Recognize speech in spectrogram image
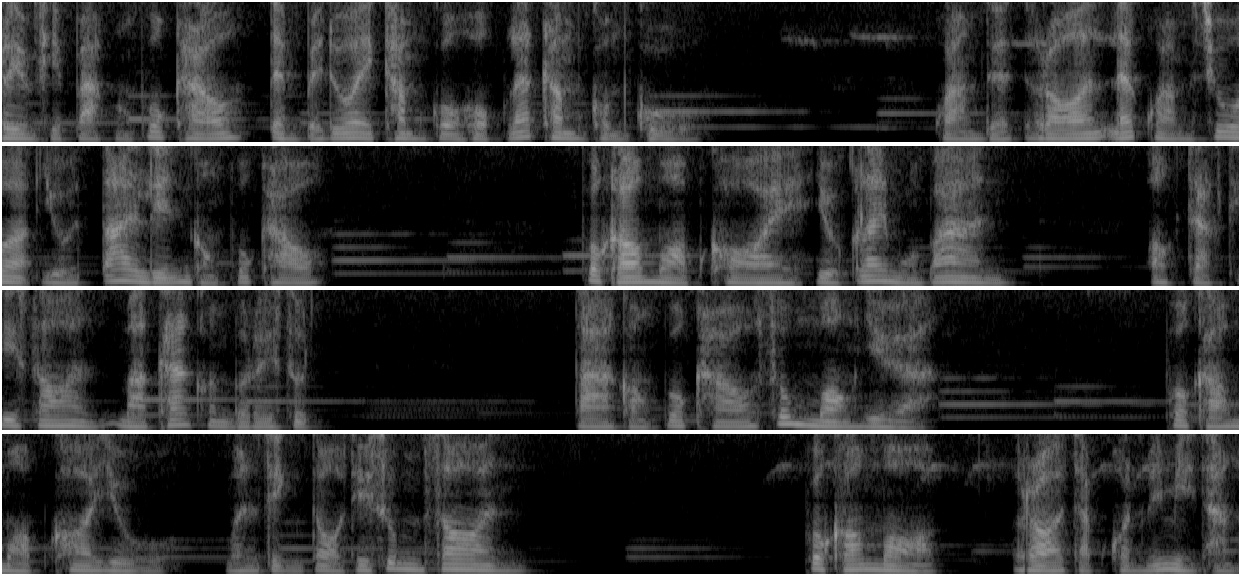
ริมฝีปากของพวกเขาเต็มไปด้วยคำโกหกและคำข่มขู่ ความเดือดร้อนและความชั่วอยู่ใต้ลิ้นของพวกเขา พวกเขาหมอบคอยอยู่ใกล้หมู่บ้าน ออกจากที่ซ่อนมาข้างคนบริสุทธิ์ ตาของพวกเขาซุ่มมองเหยื่อ พวกเขาหมอบคอยอยู่เหมือนสิงโตที่ซุ่มซ่อน พวกเขาหมอบ รอจับคนไม่มีทาง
